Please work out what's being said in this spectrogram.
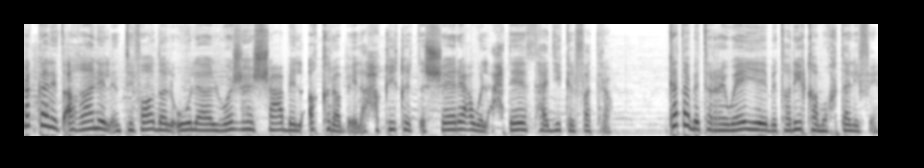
شكلت أغاني الانتفاضة الأولى الوجه الشعبي الأقرب إلى حقيقة الشارع والأحداث هديك الفترة. كتبت الرواية بطريقة مختلفة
